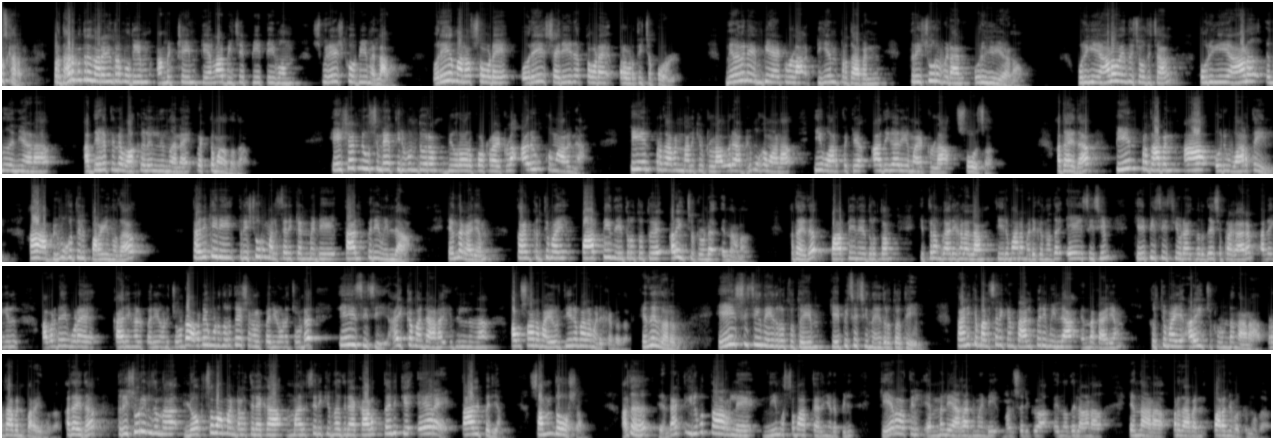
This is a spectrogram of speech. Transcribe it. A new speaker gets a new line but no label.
നമസ്കാരം. പ്രധാനമന്ത്രി നരേന്ദ്രമോദിയും അമിത്ഷയും കേരള ബി ജെ പി ടീമും സുരേഷ് ഗോപിയും എല്ലാം ഒരേ മനസ്സോടെ ഒരേ ശരീരത്തോടെ പ്രവർത്തിച്ചപ്പോൾ നിലവിലെ എം പി ആയിട്ടുള്ള ടി എൻ പ്രതാപൻ തൃശൂർ വിടാൻ ഒരുങ്ങുകയാണോ? ഒരുങ്ങിയാണോ എന്ന് ചോദിച്ചാൽ ഒരുങ്ങിയാണ് എന്ന് തന്നെയാണ് അദ്ദേഹത്തിന്റെ വാക്കുകളിൽ നിന്ന് തന്നെ വ്യക്തമാകുന്നത്. ഏഷ്യാനെറ്റ് ന്യൂസിന്റെ തിരുവനന്തപുരം ബ്യൂറോ റിപ്പോർട്ടറായിട്ടുള്ള അരുൺ കുമാറിന് ടി എൻ പ്രതാപൻ നൽകിയിട്ടുള്ള ഒരു അഭിമുഖമാണ് ഈ വാർത്തയ്ക്ക് ആധികാരികമായിട്ടുള്ള സോഴ്സ്. അതായത് ടി എൻ പ്രതാപൻ ആ ഒരു വാർത്തയിൽ ആ അഭിമുഖത്തിൽ പറയുന്നത് തനിക്കിനി തൃശൂർ മത്സരിക്കാൻ വേണ്ടി താല്പര്യമില്ല എന്ന കാര്യം താൻ കൃത്യമായി പാർട്ടി നേതൃത്വത്തെ അറിയിച്ചിട്ടുണ്ട് എന്നാണ്. അതായത് പാർട്ടി നേതൃത്വം ഇത്തരം കാര്യങ്ങളെല്ലാം തീരുമാനമെടുക്കുന്നത് എ ഐ സി സിയും കെ പി സി സിയുടെ നിർദ്ദേശപ്രകാരം അല്ലെങ്കിൽ അവരുടെയും കൂടെ കാര്യങ്ങൾ പരിഗണിച്ചുകൊണ്ട് അവരുടെയും കൂടെ നിർദ്ദേശങ്ങൾ പരിഗണിച്ചുകൊണ്ട് എ ഐ സി സി ഹൈക്കമാൻഡാണ് ഇതിൽ നിന്ന് അവസാനമായി ഒരു തീരുമാനമെടുക്കേണ്ടത്. എന്നിരുന്നാലും എ ഐ സി സി നേതൃത്വത്തെയും കെ പി സി സി നേതൃത്വത്തെയും തനിക്ക് മത്സരിക്കാൻ താല്പര്യമില്ല എന്ന കാര്യം കൃത്യമായി അറിയിച്ചിട്ടുണ്ടെന്നാണ് പ്രതാപൻ പറയുന്നത്. അതായത് തൃശൂരിൽ നിന്ന് ലോക്സഭാ മണ്ഡലത്തിലേക്ക് മത്സരിക്കുന്നതിനേക്കാളും തനിക്ക് ഏറെ താല്പര്യം സന്തോഷം. അത് രണ്ടായിരത്തി ഇരുപത്തി ആറിലെ നിയമസഭാ തെരഞ്ഞെടുപ്പിൽ കേരളത്തിൽ എം എൽ എ ആകാൻ വേണ്ടി മത്സരിക്കുക എന്നതിലാണ് എന്നാണ് പ്രതാപൻ പറഞ്ഞു വെക്കുന്നത്.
